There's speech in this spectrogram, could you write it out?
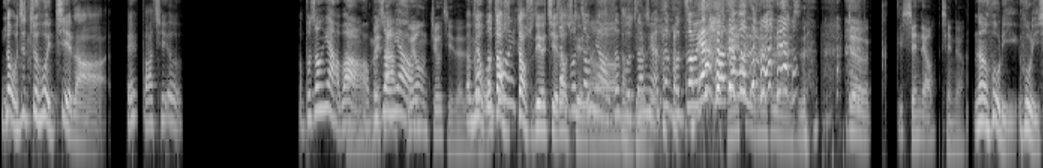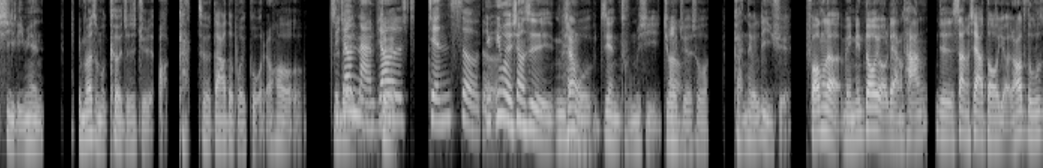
那我是最后一届啦。哎，八七二哦不重要，好不好？不重要，不用纠结的。啊，没有，我倒倒数第二届，这倒数第二届。不重要，哦这不重要，倒数第二届这不重要。没事没事没事，就闲聊闲聊。那护理护理系里面有没有什么课，就是觉得哦，看这个大家都不会过，然后比较难，比较对艰涩的，因因为像是你像我之前土木系，就会觉得说，看那个力学疯了，每年都有两堂，就是上下都有，然后读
